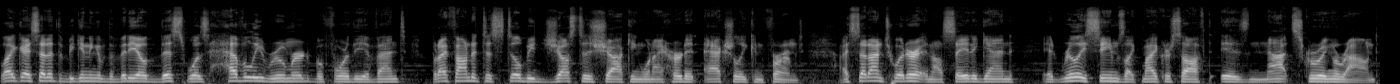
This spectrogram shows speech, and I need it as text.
Like I said at the beginning of the video, this was heavily rumored before the event, but I found it to still be just as shocking when I heard it actually confirmed. I said on Twitter, and I'll say it again, it really seems like Microsoft is not screwing around.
